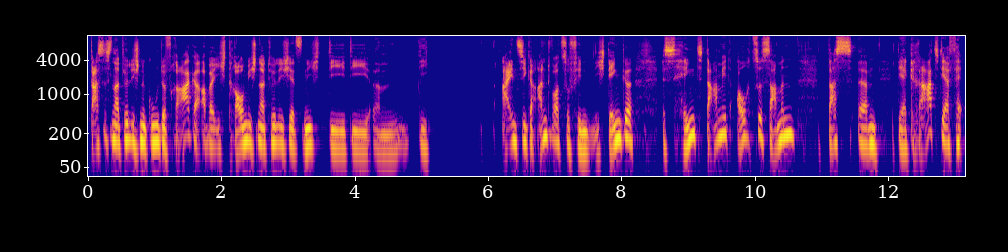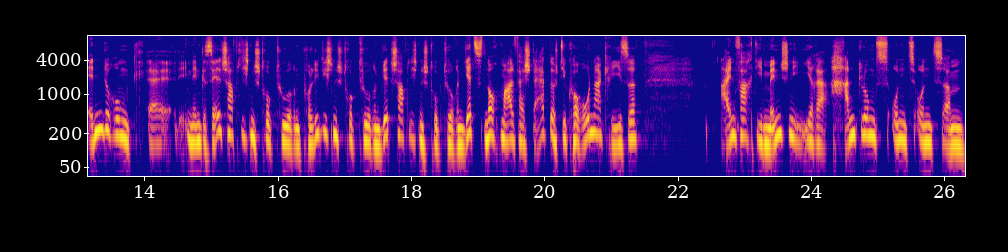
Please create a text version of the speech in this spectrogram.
das ist natürlich eine gute Frage, aber ich traue mich natürlich jetzt nicht, die, die, ähm, die einzige Antwort zu finden. Ich denke, es hängt damit auch zusammen, dass ähm, der Grad der Veränderung äh, in den gesellschaftlichen Strukturen, politischen Strukturen, wirtschaftlichen Strukturen jetzt nochmal verstärkt durch die Corona-Krise einfach die Menschen in ihrer Handlungs- und, und ähm,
